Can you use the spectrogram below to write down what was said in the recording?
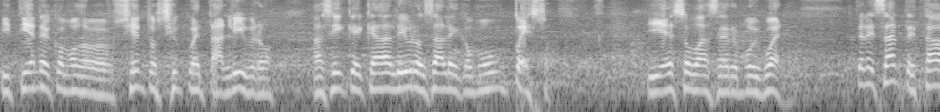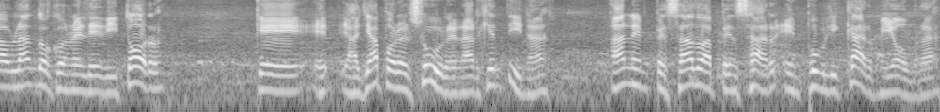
y tiene como 150 libros, así que cada libro sale como un peso y eso va a ser muy bueno. Interesante, estaba hablando con el editor que eh, allá por el sur, en Argentina, han empezado a pensar en publicar mi obra,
